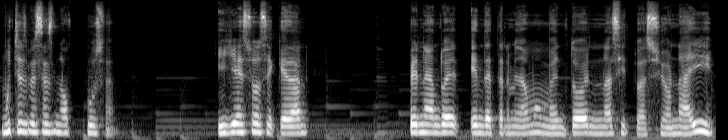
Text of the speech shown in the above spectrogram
muchas veces no cruzan. Y eso se quedan penando en determinado momento en una situación ahí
